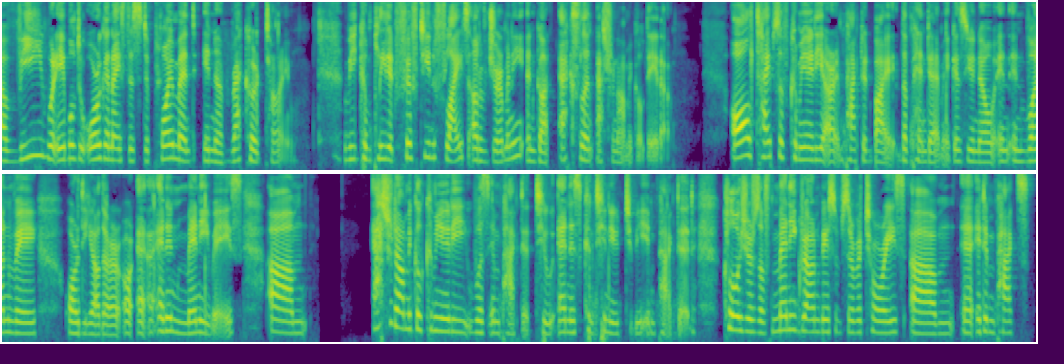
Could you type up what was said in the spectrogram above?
uh, we were able to organize this deployment in a record time. We completed 15 flights out of Germany and got excellent astronomical data all types of community are impacted by the pandemic, as you know, in, in one way or the other, or, and in many ways. Um, astronomical community was impacted too and is continued to be impacted closures of many ground-based observatories um, it impacts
